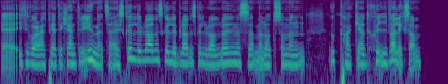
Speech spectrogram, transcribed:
eh, till våra PT-klienter i gymmet, så här, skulderbladen, skulderbladen, skulderbladen, då är det nästan som man låter som en upphackad skiva. Liksom.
